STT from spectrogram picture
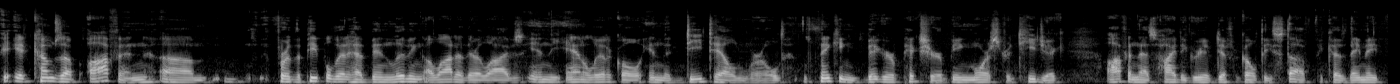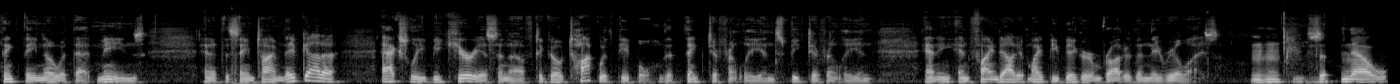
It comes up often um, for the people that have been living a lot of their lives in the analytical in the detailed world thinking bigger picture being more strategic often that's high degree of difficulty stuff because they may think they know what that means and at the same time they've got to actually be curious enough to go talk with people that think differently and speak differently and and and find out it might be bigger and broader than they realize. Mm-hmm. Mm-hmm. So now,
